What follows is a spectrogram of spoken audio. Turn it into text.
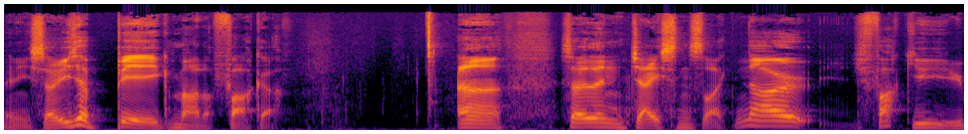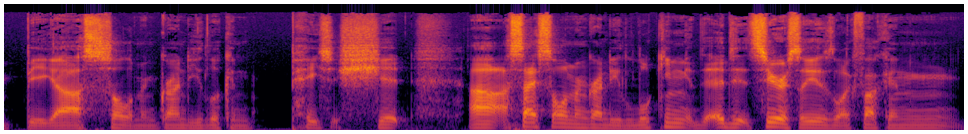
And he, so he's a big motherfucker. Uh, so then Jason's like, no, fuck you, you big ass Solomon Grundy looking piece of shit. Uh, I say Solomon Grundy looking, it, it, seriously is like fucking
